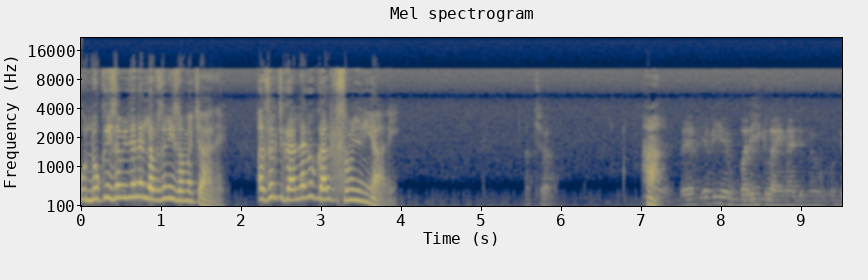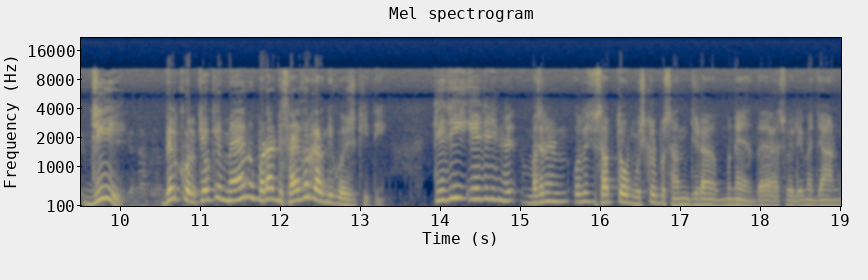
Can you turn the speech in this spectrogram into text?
ਉਹ ਲੋਕੀ ਸਮਝਦੇ ਨੇ ਲਫ਼ਜ਼ ਨਹੀਂ ਸਮਝ ਆ ਰਹੇ। ਅਸਲ 'ਚ ਗੱਲ ਹੈ ਕਿ ਉਹ ਗੱਲ ਸਮਝ ਨਹੀਂ ਆ ਰਹੀ। ਅੱਛਾ। ਹਾਂ। ਇਹ ਵੀ ਇੱਕ ਬਰੀਕ ਲਾਈਨ ਹੈ ਜਿਹਨੂੰ ਜੀ ਬਿਲਕੁਲ ਕਿਉਂਕਿ ਮੈਂ ਇਹਨੂੰ ਬੜਾ ਡਿਸਾਈਫਰ ਕਰਨ ਦੀ ਕੋਸ਼ਿਸ਼ ਕੀਤੀ। ਕਿ ਜੀ ਇਹ ਜਿਹੜੀ ਨ- ਮਸਲਨ ਉਹਦੇ ਚ ਸਭ ਤੋਂ ਮੁਸ਼ਕਲ ਪਸੰਦ ਜਿਹੜਾ ਮੰਨਿਆ ਜਾਂਦਾ ਹੈ ਇਸ ਵੇਲੇ ਮੈਂ ਜਾਣ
